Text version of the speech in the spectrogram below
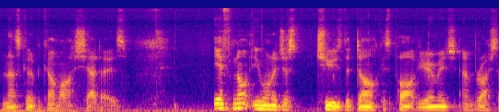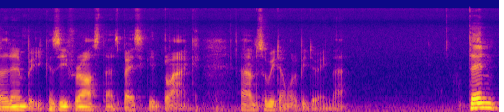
and that's going to become our shadows. If not, you want to just choose the darkest part of your image and brush that in, but you can see for us that's basically black, um, so we don't want to be doing that. Then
